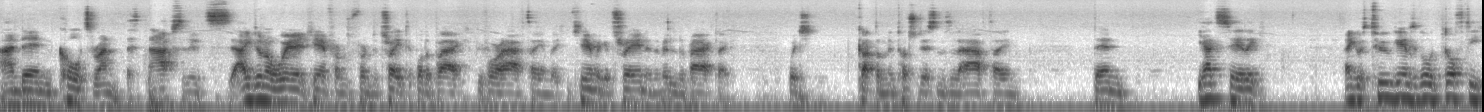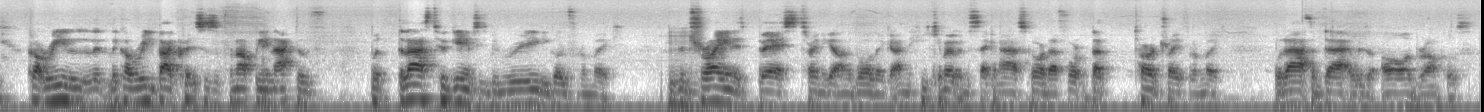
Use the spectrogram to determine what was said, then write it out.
And then Colts ran absolute. I don't know where it came from from the try to put it back before half time. Like he came like a train in the middle of the park, like, which got them in touch distance at half time. Then you had to say like, I think it was two games ago. Dufty got real like got really bad criticism for not being active, but the last two games he's been really good for them. Like he's been mm-hmm. trying his best, trying to get on the ball. Like and he came out in the second half, scored that four, that third try for them. Like, but after that it was all Broncos.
